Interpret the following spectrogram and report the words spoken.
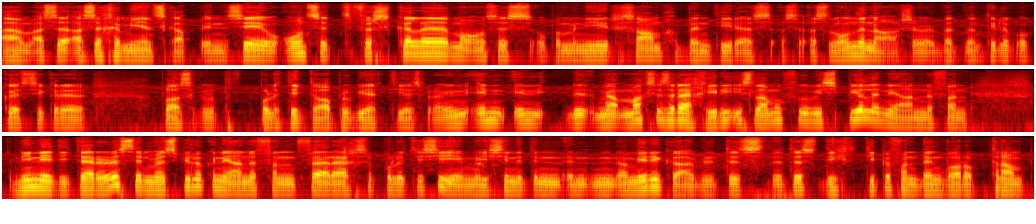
um as 'n as 'n gemeenskap. En sê ons het verskille maar ons is op 'n manier saamgebind hier as as as Londenaars wat natuurlik ook 'n sekere plaaslike politiek daar probeer teesbring. En en, en Max is reg, hierdie islamofobie speel in die hande van nie net die terroriste maar speel ook in die hande van verregse politici. En jy sien dit in in Amerika, dit is dit is die tipe van ding waarop Trump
